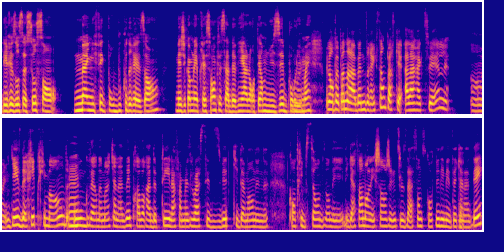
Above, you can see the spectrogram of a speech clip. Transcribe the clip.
les réseaux sociaux sont magnifiques pour beaucoup de raisons, mais j'ai comme l'impression que ça devient à long terme nuisible pour l'humain. Mais là, on ne va pas dans la bonne direction parce qu'à l'heure actuelle, en guise de réprimande Mm. au gouvernement canadien pour avoir adopté la fameuse loi C-18 qui demande une contribution, disons, des, des GAFAM en l'échange de l'utilisation du contenu des médias canadiens,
